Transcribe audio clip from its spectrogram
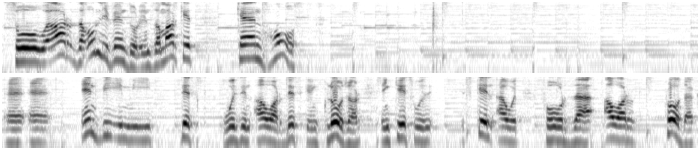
So we are the only vendor in the market can host NVMe disk within our disk enclosure in case we scale out for the our product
